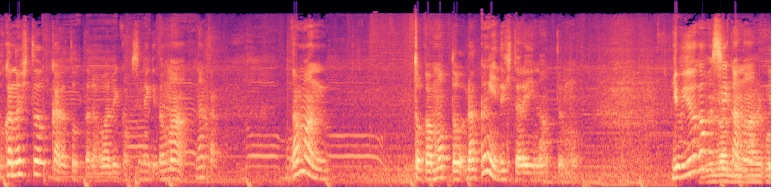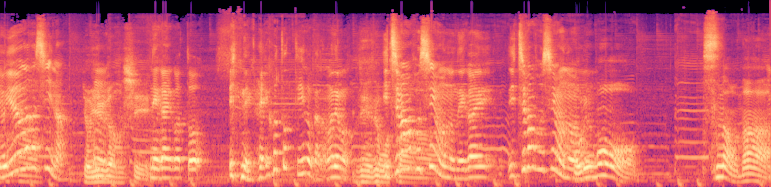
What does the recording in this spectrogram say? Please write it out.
他の人から取ったら悪いかもしれないけどまあなんか我慢とかもっと楽にできたらいいなって思う。余裕が欲しいかな。余裕が欲しいな。余裕がうん欲しい、願い事。え願い事っていいのかな？まあでもねでもさ一番欲しいもの願い一番欲しいものは俺も素直な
